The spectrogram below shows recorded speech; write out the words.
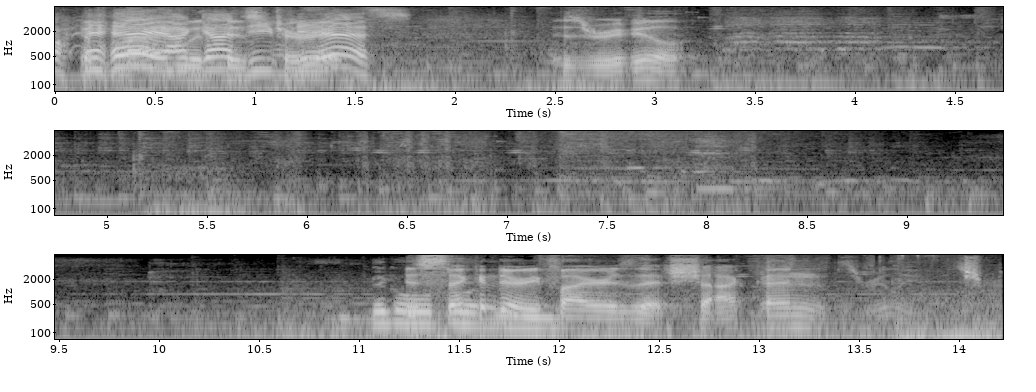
Oh, hey, I got his DPS. turret is real. Big old His secondary foot. fire is that shotgun. It's really strong.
